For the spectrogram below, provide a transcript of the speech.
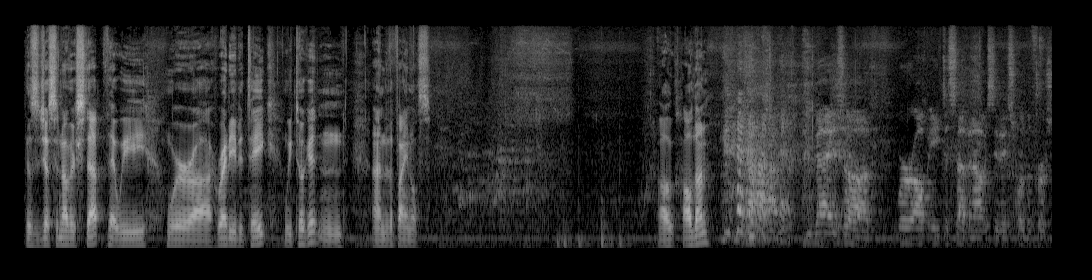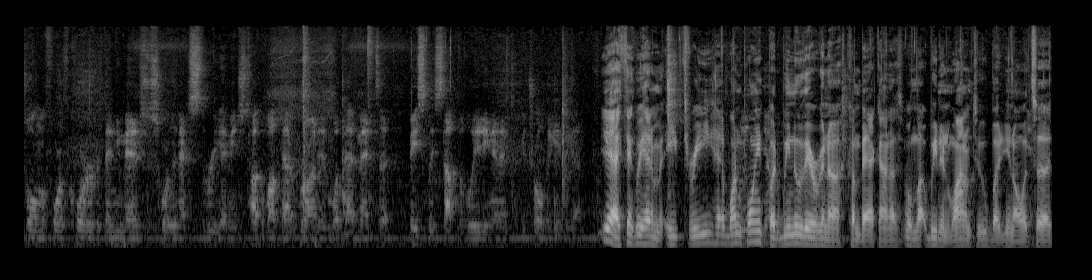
this is just another step that we were uh, ready to take. We took it and on to the finals. All, all done? You guys uh, up eight to seven. Obviously, they scored the first goal in the fourth quarter, but then you managed to score the next three. I mean, just talk about that run and what that meant to basically stop the bleeding and then to control the game again. Yeah, I think we had them eight three at one mm-hmm. point, but we knew they were going to come back on us. Well, not, we didn't want them to, but you know, it's a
